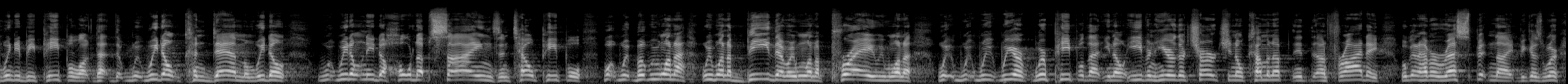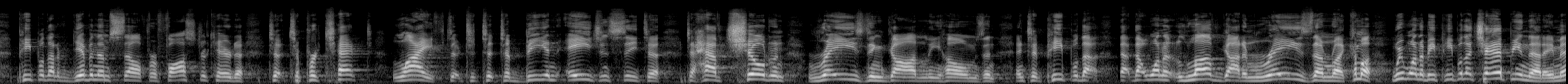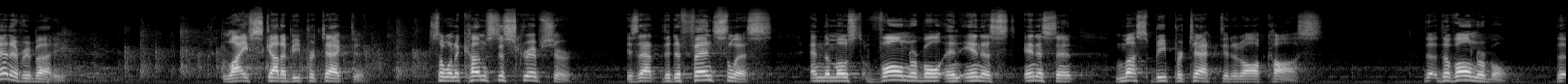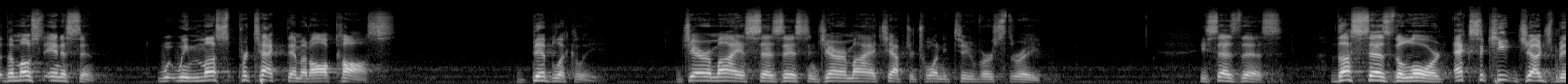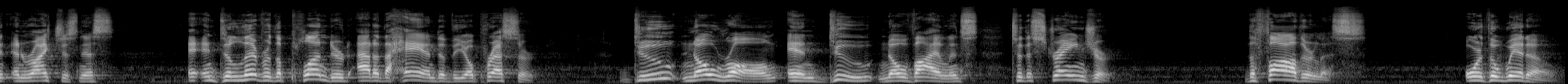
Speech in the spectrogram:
we need to be people that, that we don't condemn and we don't, we don't need to hold up signs and tell people, but we want to we wanna be there. We want to pray. We want to, we, we, we are, we're people that, you know, even here at the church, you know, coming up on Friday, we're going to have a respite night because we're people that have given themselves for foster care to, to, to protect life, to, to, to be an agency, to, to have children raised in godly homes, and, and to people that, that, that want to love God and raise them right. Come on, we want to be people that champion that. Amen, everybody. Life's got to be protected. So when it comes to Scripture, is that the defenseless and the most vulnerable and innocent must be protected at all costs. The, the vulnerable, the, the most innocent, we must protect them at all costs, biblically. Jeremiah says this in Jeremiah chapter 22, verse 3. He says this Thus says the Lord, execute judgment and righteousness and deliver the plundered out of the hand of the oppressor. Do no wrong and do no violence to the stranger, the fatherless, or the widow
